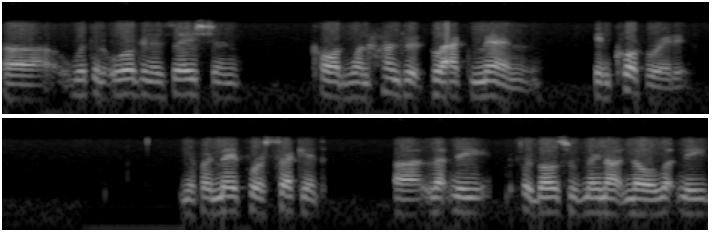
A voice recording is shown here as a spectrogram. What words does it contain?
uh, with an organization called 100 Black Men Incorporated. And if I may, for a second, uh, let me, for those who may not know, let me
